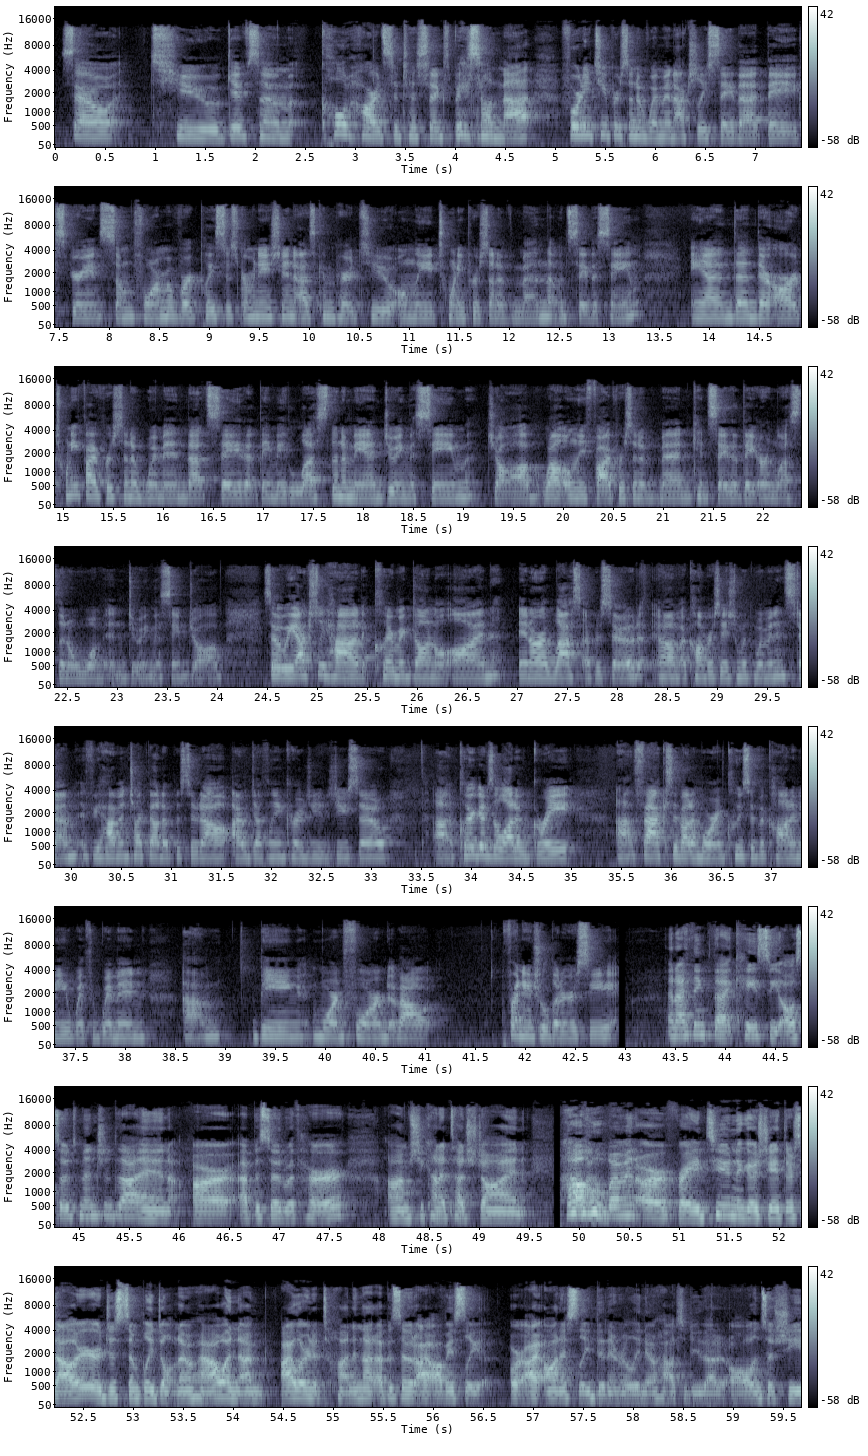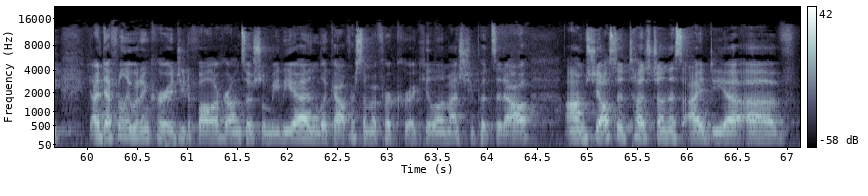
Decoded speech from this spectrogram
So, to give some cold hard statistics based on that 42% of women actually say that they experience some form of workplace discrimination as compared to only 20% of men that would say the same and then there are 25% of women that say that they made less than a man doing the same job, while only 5% of men can say that they earn less than a woman doing the same job. So, we actually had Claire McDonald on in our last episode, um, a conversation with women in STEM. If you haven't checked that episode out, I would definitely encourage you to do so. Uh, Claire gives a lot of great uh, facts about a more inclusive economy with women um, being more informed about financial literacy and I think that Casey also mentioned that in our episode with her. Um, she kind of touched on how women are afraid to negotiate their salary or just simply don't know how. And I'm I learned a ton in that episode. I obviously or I honestly didn't really know how to do that at all. And so she, I definitely would encourage you to follow her on social media and look out for some of her curriculum as she puts it out. Um, she also touched on this idea of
